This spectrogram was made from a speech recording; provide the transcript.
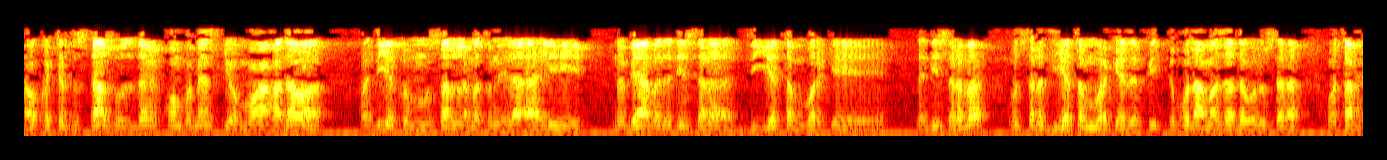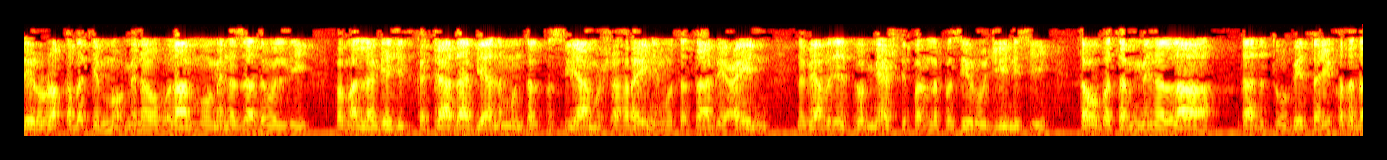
او کچرت تاسو د دغه قوم په منځ کې یو معاهده و فدیه مسلمه الی اهله نو بیا به د دې سره دیتم ورکه د دې سره به او سره دیتم ورکه د غلام آزادول سره وتحرير رقبه مؤمنه او غلام مؤمن آزادول دي فمن لم يجد کچا دا بیا نه منتل پسیام شهرین متتابعین نو بیا به د دوه میاشتې پر لپسې روجی نسی توبه من الله دا د توبې طریقه ده د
